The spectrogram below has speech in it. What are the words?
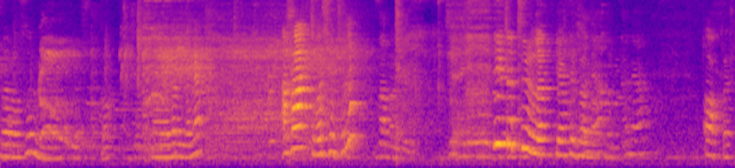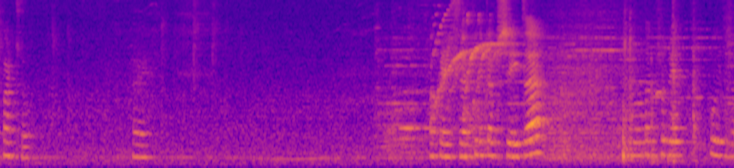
zrozumiałe wszystko. No, do widzenia. Aha, to właśnie tyle? Za mną. I to tyle. Ja Do o, bez końcu. Okej. Okay. Okej, okay, za chwilkę przyjdę. No tak sobie pójdę za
